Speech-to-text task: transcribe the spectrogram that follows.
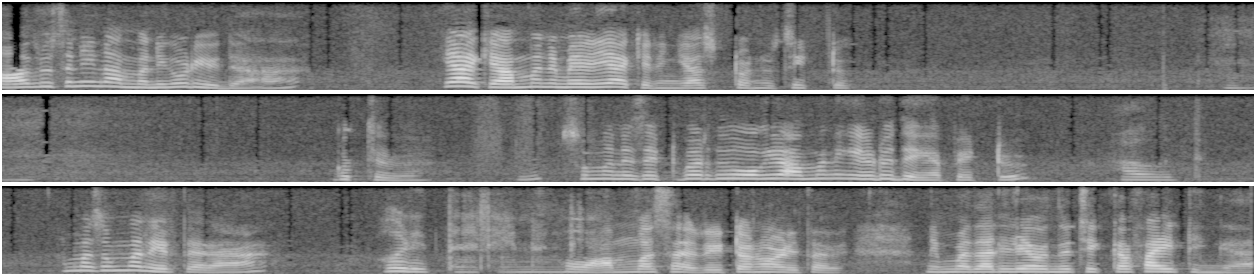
ಆದರೂ ಸಹ ನೀನು ಅಮ್ಮನಿಗೆ ಹೊಡೆಯುವುದಾ? ಯಾಕೆ? ಅಮ್ಮನ ಮೇಲೆ ಯಾಕೆ ನಿಂಗೆ ಅಷ್ಟೊಂದು ಸಿಟ್ಟು? ಗೊತ್ತಿಲ್ವಾ? ಸುಮ್ಮನೆ ಸಿಟ್ಟು ಬರೆದು ಹೋಗಿ ಅಮ್ಮನಿಗೆ ಇಡುದೇ ಪೆಟ್ಟು? ಹೌದು. ಅಮ್ಮ ಸುಮ್ಮನೆ ಇರ್ತಾರಾ? ಹೊಡಿತಾರೆ ಓ ಅಮ್ಮ ಸರ್ ರಿಟರ್ನ್ ಹೊಡಿತಾರೆ. ನಿಮ್ಮದಲ್ಲೇ ಒಂದು ಚಿಕ್ಕ ಫೈಟಿಂಗಾ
